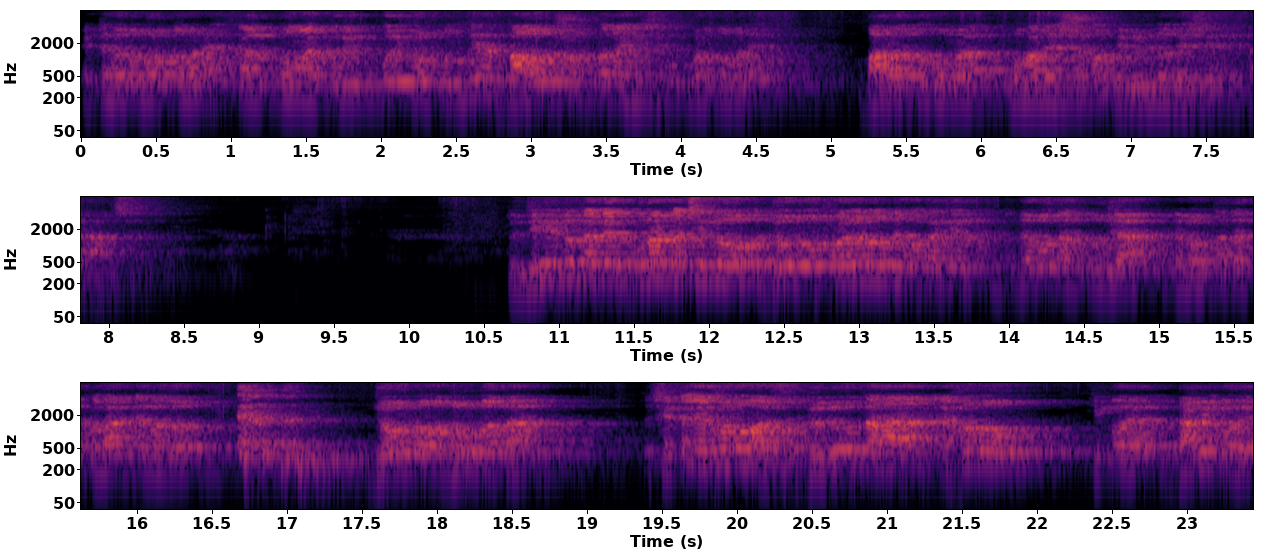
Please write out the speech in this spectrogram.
এটা হলো বর্তমানে কালক্রমায় পরি- পরিবর্তন হয়ে বাউল সম্প্রদায় হিসেবে বর্তমানে ভারত উপমহা- মহাদেশ সহ বিভিন্ন দেশে এটা আছে। যেহেতু তাদের গুণাটা ছিল যৌন প্রজনন দেবতাকে, দেবতার পূজা এবং তাদের প্রধান এবাদত যৌন যৌনতা, সেটা এখনও আছে। যদিও তারা এখনও কি করে, দাবি করে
